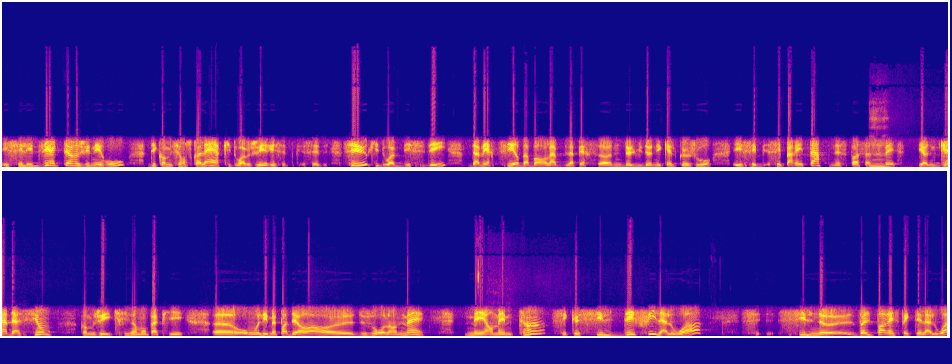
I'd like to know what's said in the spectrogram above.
et c'est les directeurs généraux des commissions scolaires qui doivent gérer cette. c'est eux qui doivent décider d'avertir d'abord la, personne, de lui donner quelques jours, et c'est par étapes, n'est-ce pas? Ça se hmm. fait. Il y a une gradation, comme j'ai écrit dans mon papier. Euh, on les met pas dehors euh, du jour au lendemain, mais en même temps, c'est que s'ils défient la loi, s'ils ne veulent pas respecter la loi,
